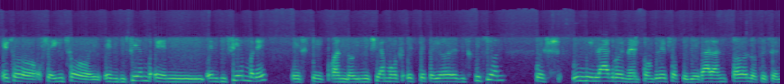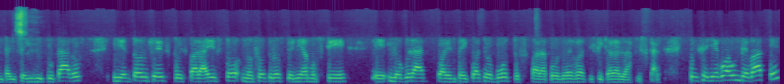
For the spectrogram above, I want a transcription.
eso se hizo en diciembre, en, diciembre este, cuando iniciamos este periodo de discusión, pues un milagro en el Congreso que llegaran todos los 66 diputados. Y entonces pues para esto nosotros teníamos que eh, lograr 44 votos para poder ratificar a la fiscal. Pues se llegó a un debate,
